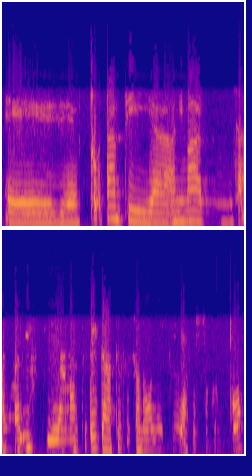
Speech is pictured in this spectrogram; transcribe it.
E, t- tanti uh, animali, cioè, animalisti e amanti dei gatti si sono uniti a questo gruppo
